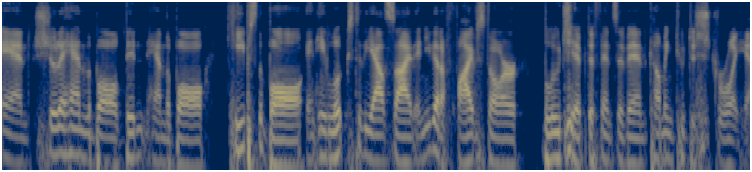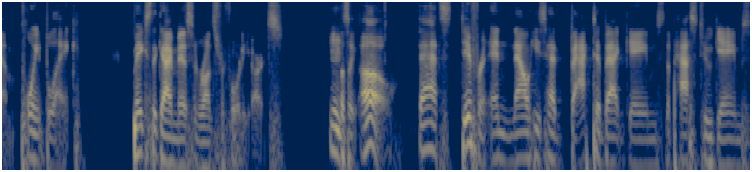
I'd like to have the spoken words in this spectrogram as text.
and should have handed the ball, didn't hand the ball, keeps the ball, and he looks to the outside, and you got a five star blue chip defensive end coming to destroy him point blank. Makes the guy miss and runs for 40 yards. Mm. I was like, oh, that's different. And now he's had back to back games, the past two games,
